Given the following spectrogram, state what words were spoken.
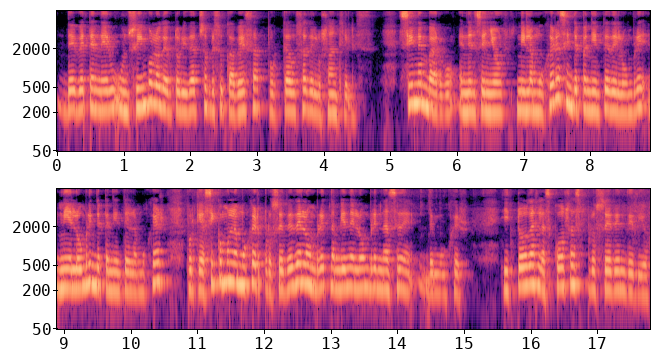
debe tener un símbolo de autoridad sobre su cabeza por causa de los ángeles. Sin embargo, en el Señor ni la mujer es independiente del hombre, ni el hombre independiente de la mujer, porque así como la mujer procede del hombre, también el hombre nace de, mujer, y todas las cosas proceden de Dios.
